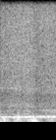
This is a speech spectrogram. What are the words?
you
